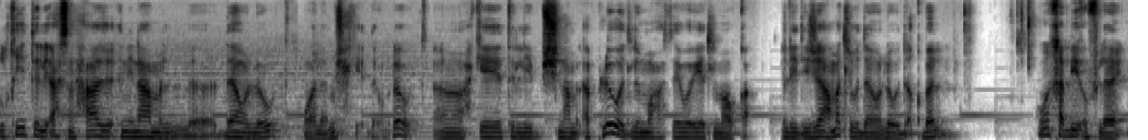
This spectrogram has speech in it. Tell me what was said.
لقيت اللي أحسن حاجة إني نعمل download ولا مش حكاية download أه حكاية اللي باش نعمل upload للمحتويات الموقع. اللي déjà عملت له download قبل ونخبيه offline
